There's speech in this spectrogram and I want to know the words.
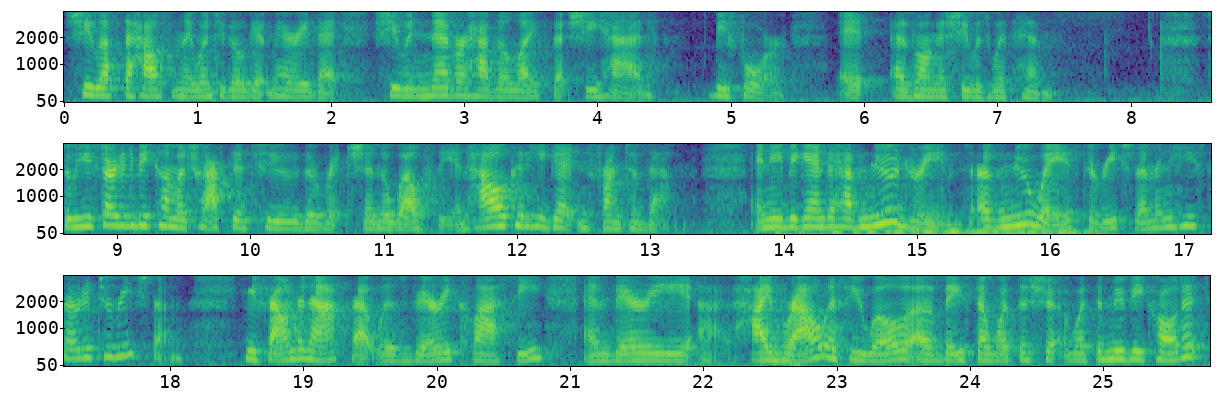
she left the house and they went to go get married that she would never have the life that she had before, it, as long as she was with him. So he started to become attracted to the rich and the wealthy, and how could he get in front of them? And he began to have new dreams of new ways to reach them, and he started to reach them. He found an act that was very classy and very uh, highbrow, if you will, uh, based on what the sh- what the movie called it.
